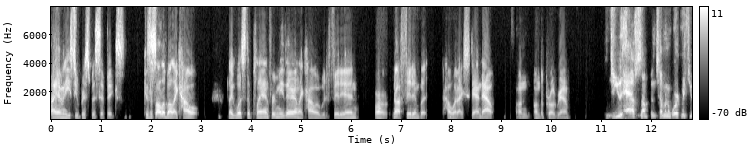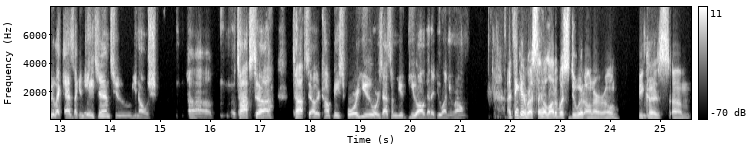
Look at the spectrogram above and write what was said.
I have any super specifics because it's all about like how, like what's the plan for me there and like how I would fit in or not fit in, but how would I stand out on on the program do you have something someone work with you like as like an agent who you know uh, talks to uh, talks to other companies for you, or is that something you, you all got to do on your own? I think in wrestling, a lot of us do it on our own because mm-hmm. um,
